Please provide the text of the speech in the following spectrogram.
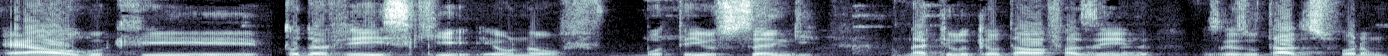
é algo que toda vez que eu não botei o sangue naquilo que eu estava fazendo, os resultados foram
